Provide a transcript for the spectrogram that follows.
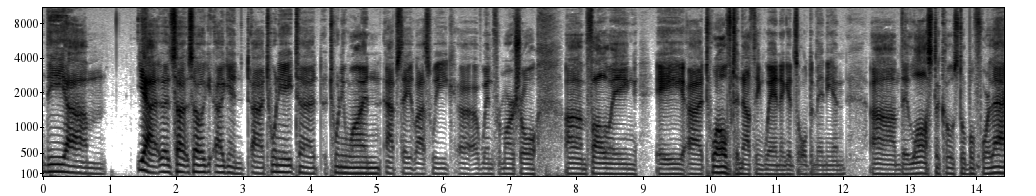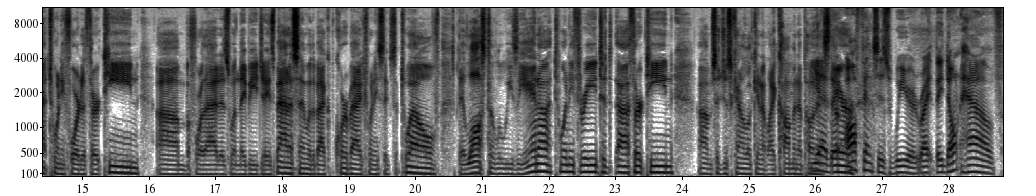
the um yeah so so again uh 28 to 21 app state last week uh, a win for marshall um following a uh 12 to nothing win against old dominion um, they lost to Coastal before that, 24 to 13. Um, before that is when they beat James Madison with a backup quarterback, 26 to 12. They lost to Louisiana, 23 to uh, 13. Um, so just kind of looking at like common opponents yeah, their there. offense is weird, right? They don't have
